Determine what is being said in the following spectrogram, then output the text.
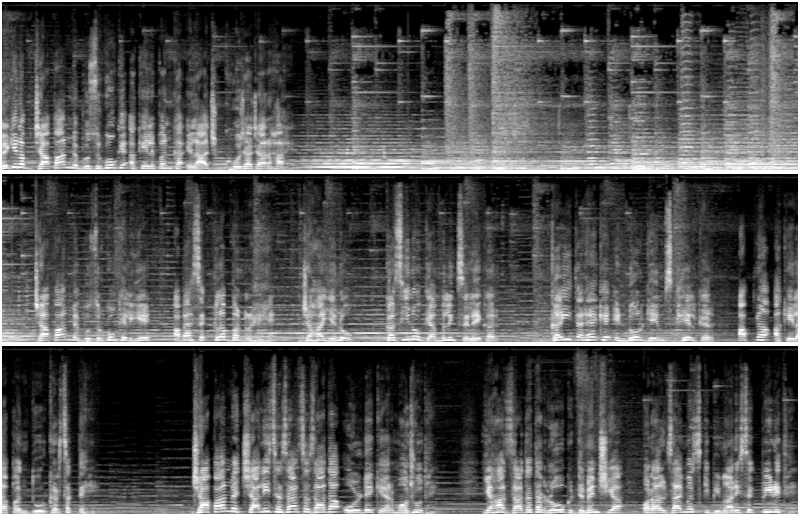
लेकिन अब जापान में बुज़ुर्गों के अकेलेपन का इलाज खोजा जा रहा है। जापान में बुज़ुर्गों के लिए अब ऐसे क्लब बन रहे हैं, जहाँ ये लोग कसिनो गैम्बलिंग से लेकर कई तरह के इंडोर गेम्स खेलकर अपना अकेलापन दूर कर सकते हैं। जापान में चालीस हज़ार से ज़्यादा ओल्ड केयर मौजूद हैं। यहाँ ज़्यादातर लोग डिमेंशिया और अल्जाइमस की बीमारी से पीड़ित हैं।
